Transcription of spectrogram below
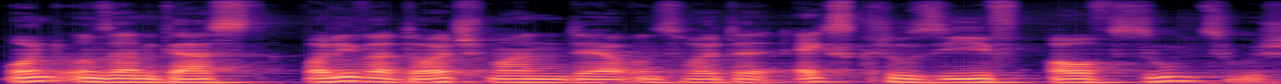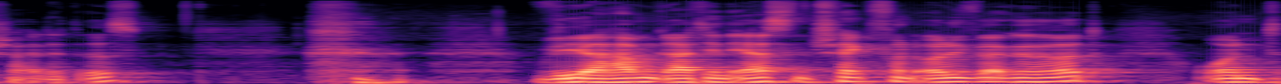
und unseren Gast Oliver Deutschmann, der uns heute exklusiv auf Zoom zugeschaltet ist. Wir haben gerade den ersten Track von Oliver gehört und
